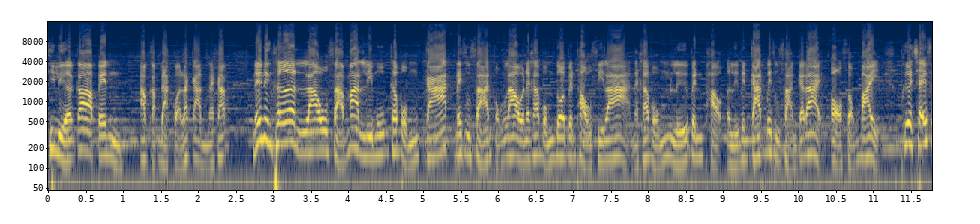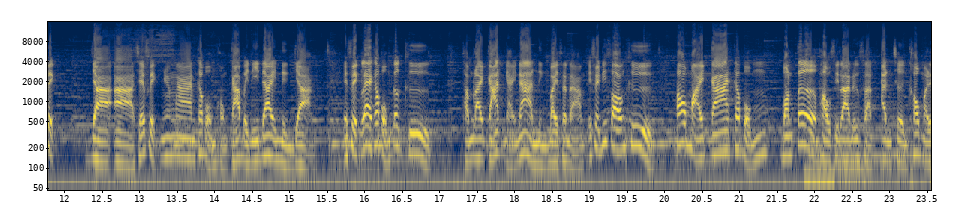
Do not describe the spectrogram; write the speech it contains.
ที่เหลือก็เป็นเอากับดักก่อนละกันนะครับในหนึ่งเทิร์นเราสามารถรีมูฟครับผมการ์ดในสุสานของเรานะครับผมโดยเป็นเผ่าศิลานะครับผมหรือเป็นเผ่าหรือเป็นการ์ดไม่สุสานก็ได้ออก2ใบเพื่อใช้เอฟเฟกต์ยาอ่าใช้เอฟเฟกต์งานครับผมของการ์ดใบนี้ได้ 1 อย่างเอฟเฟกต์แรกครับผมก็คือ ทำลายการ์ดหงหน้า 1 ใบสนาม เอฟเฟกต์ที่ 2 คือ เป้าหมายการ์ดครับผม มอนเตอร์เผ่าศิลาหรือสัตว์อัญเชิญเข้ามาใน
